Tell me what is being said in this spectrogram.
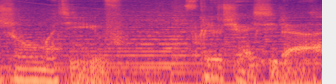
Mindshow Мотив. Включай себя.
